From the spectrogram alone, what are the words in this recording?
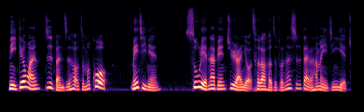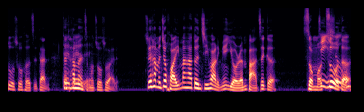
你丢完日本之后，怎么过？没几年，苏联那边居然有测到核子辐射，那是不是代表他们已经也做出核子弹了？那他们怎么做出来的？所以他们就怀疑曼哈顿计划里面有人把这个怎么做的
